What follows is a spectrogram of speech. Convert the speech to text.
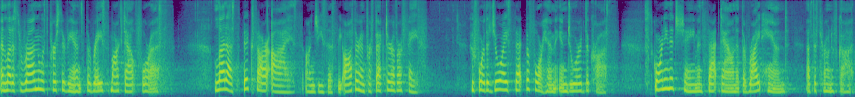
and let us run with perseverance the race marked out for us. Let us fix our eyes on Jesus, the author and perfecter of our faith, who for the joy set before him endured the cross scorning its shame, and sat down at the right hand of the throne of God.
